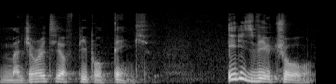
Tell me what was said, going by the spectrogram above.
majority of people think. It is virtual.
